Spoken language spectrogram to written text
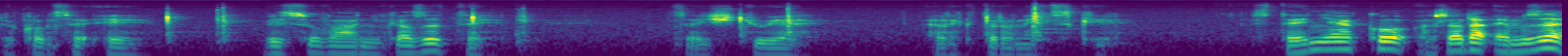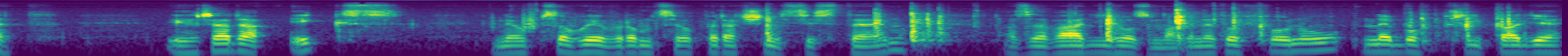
Dokonce i vysouvání kazety zajišťuje elektronicky. Stejně jako řada MZ, i řada X neobsahuje v romce operační systém a zavádí ho z magnetofonu nebo v případě,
